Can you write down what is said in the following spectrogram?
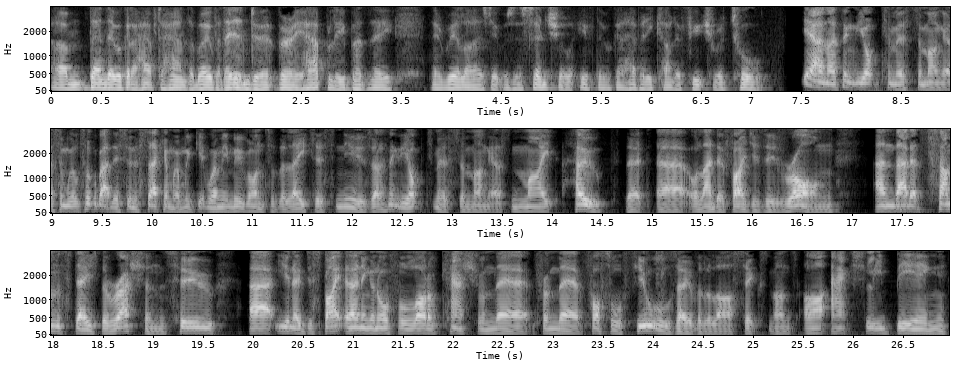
um, then they were going to have to hand them over. They didn't do it very happily, but they, they realized it was essential if they were going to have any kind of future at all. Yeah, and I think the optimists among us, and we'll talk about this in a second when we get when we move on to the latest news. But I think the optimists among us might hope that uh, Orlando Figes is wrong, and that at some stage the Russians, who uh, you know, despite earning an awful lot of cash from their from their fossil fuels over the last six months, are actually being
